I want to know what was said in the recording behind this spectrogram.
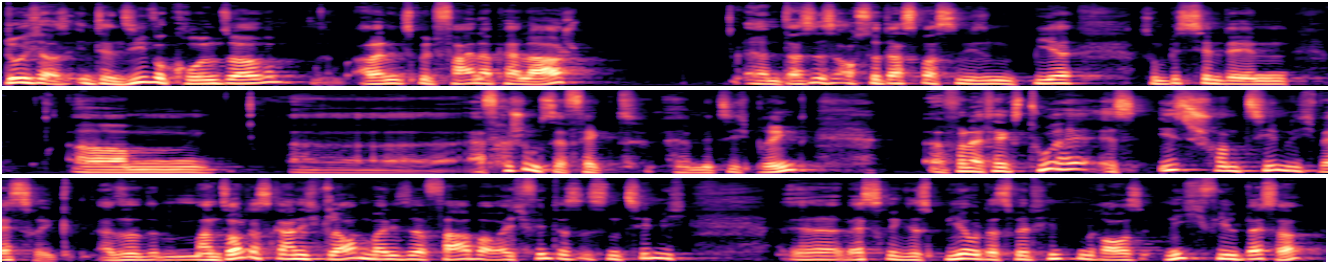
durchaus intensive Kohlensäure, allerdings mit feiner Perlage. Ähm, das ist auch so das, was in diesem Bier so ein bisschen den ähm, äh, Erfrischungseffekt äh, mit sich bringt. Äh, von der Textur her, es ist schon ziemlich wässrig. Also man soll das gar nicht glauben bei dieser Farbe, aber ich finde, das ist ein ziemlich äh, wässriges Bier und das wird hinten raus nicht viel besser.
